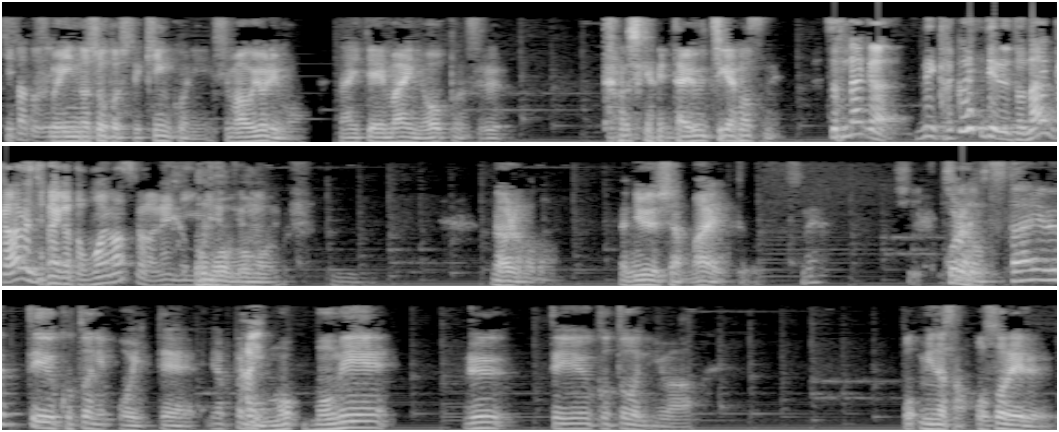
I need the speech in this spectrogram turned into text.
封印の書として金庫にしまうよりも、内定前にオープンする。確かにだいぶ違いますね。そうなんかね、隠れてるとなんかあるんじゃないかと思いますからね、人間ね。思う思ううんなるほど。入社前ってことですね。これ伝えるっていうことにおいて、やっぱりも、揉めるっていうことには、お皆さん恐れる。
